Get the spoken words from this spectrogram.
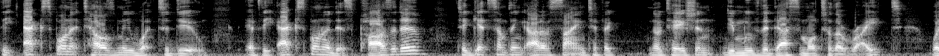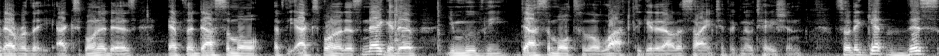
the exponent tells me what to do. If the exponent is positive, to get something out of scientific notation, you move the decimal to the right, whatever the exponent is. If the decimal, if the exponent is negative, you move the decimal to the left to get it out of scientific notation. So to get this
